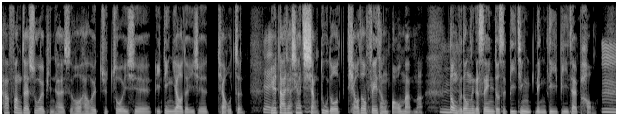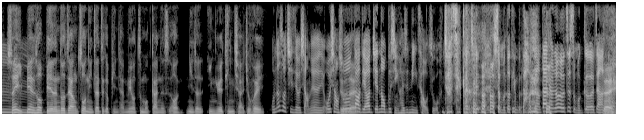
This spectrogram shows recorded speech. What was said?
它放在数位平台的时候，它会去做一些一定要的一些调整，对，因为大家现在响度都调到非常饱满嘛，嗯。动不动那个声音都是逼近零 dB 在跑。嗯。所以，变成说别人都这样做，你在这个平台没有这么干的时候，你的音乐听起来就会我那时候其实有想那个，我想说到底要尖到不行，还是逆操作，就是感觉什么都听不到这样。大家说呃这什么歌？这样，对。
